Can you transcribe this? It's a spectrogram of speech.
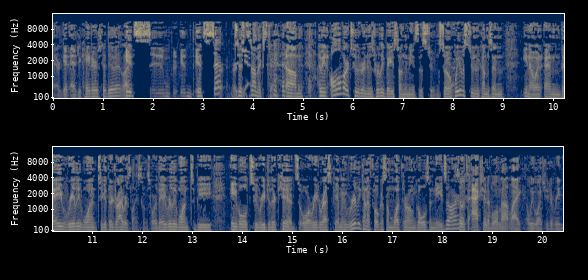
hire or get educators to do it? Like, it's it, it's set Or to yes. some extent. Um, I mean, all of our tutoring is really based on the needs of the student. So if we have a student who comes in, you know, and, and they really want to get their driver's license, or they really want to be able to read to their kids or read a recipe, I mean, we really kind of focus on what their own goals and needs are. so it's actionable, not like we want you to read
